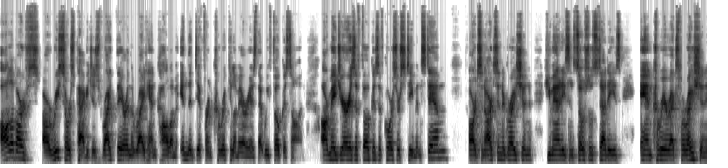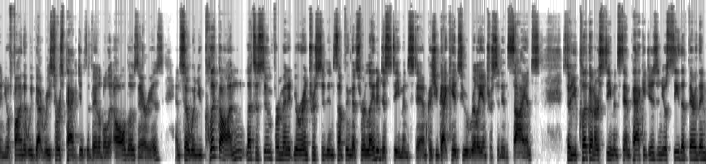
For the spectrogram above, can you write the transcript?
all of our, our resource packages right there in the right hand column in the different curriculum areas that we focus on. Our major areas of focus, of course, are STEAM and STEM, arts and arts integration, humanities and social studies, and career exploration. And you'll find that we've got resource packages available in all those areas. And so when you click on, let's assume for a minute you're interested in something that's related to STEAM and STEM, because you've got kids who are really interested in science. So you click on our STEAM and STEM packages and you'll see that they're then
